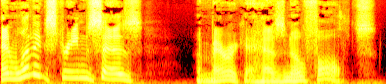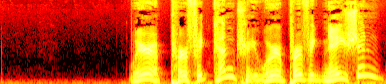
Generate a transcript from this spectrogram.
And one extreme says America has no faults. We're a perfect country. We're a perfect nation.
